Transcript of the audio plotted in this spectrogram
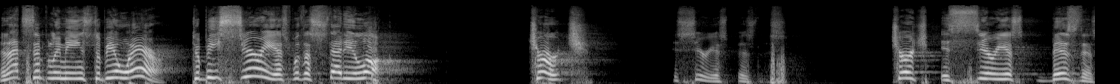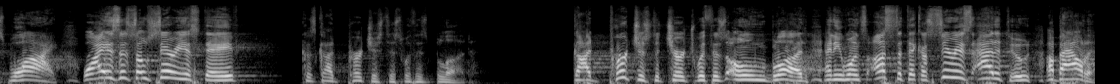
and that simply means to be aware, to be serious with a steady look. Church is serious business. Church is serious business. Why? Why is it so serious, Dave? Because God purchased us with His blood. God purchased the church with His own blood, and He wants us to take a serious attitude about it,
